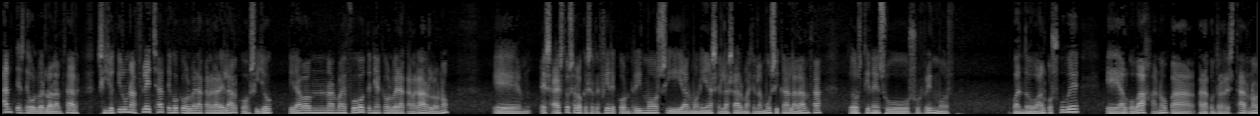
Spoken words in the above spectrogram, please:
antes de volverlo a lanzar. Si yo tiro una flecha, tengo que volver a cargar el arco. Si yo tiraba un arma de fuego, tenía que volver a cargarlo, ¿no? Eh, es a esto es a lo que se refiere con ritmos y armonías en las armas, en la música, la danza, todos tienen sus ritmos cuando algo sube, eh, algo baja, ¿no? para contrarrestar, ¿no?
